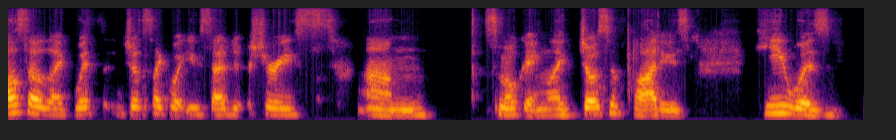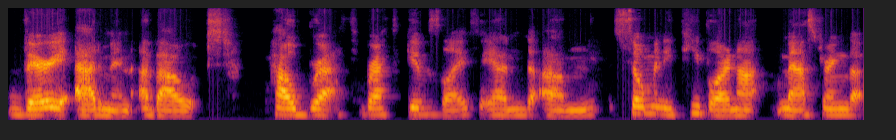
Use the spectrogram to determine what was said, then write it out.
also like with just like what you said Cherise, um, smoking. Like Joseph Pilates, he was very adamant about how breath breath gives life and um, so many people are not mastering the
